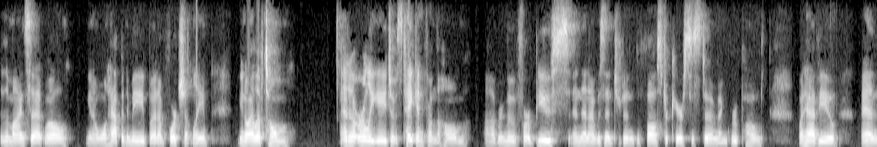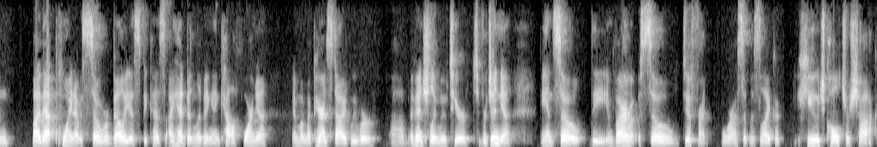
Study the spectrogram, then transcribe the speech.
the mindset, well, you know, won't happen to me. But unfortunately, you know, I left home at an early age. I was taken from the home, uh, removed for abuse, and then I was entered into the foster care system and group homes, what have you. And by that point, I was so rebellious because I had been living in California, and when my parents died, we were uh, eventually moved here to Virginia. And so the environment was so different for us. It was like a huge culture shock.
